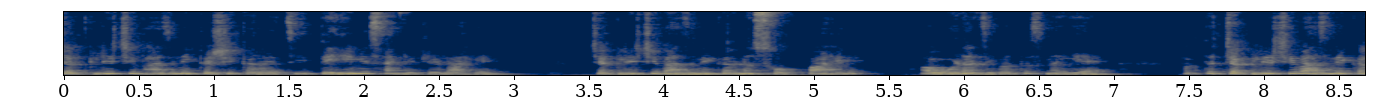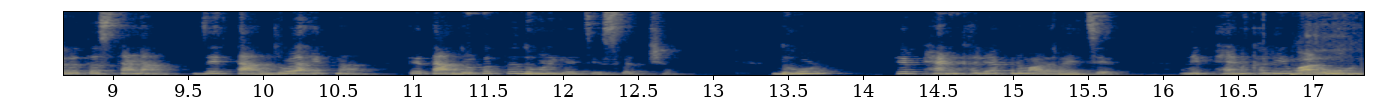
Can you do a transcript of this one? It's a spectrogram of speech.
चकलीची भाजणी कशी करायची तेही मी सांगितलेलं आहे. चकलीची भाजणी करणं सोपं आहे अवघड अजिबातच नाही आहे फक्त चकलीची भाजणी करत असताना जे तांदूळ आहेत ना ते तांदूळ फक्त धुवून घ्यायचे स्वच्छ. धुवून ते फॅनखाली आपण वाळवायचे. आहेत आणि फॅनखाली वाळवून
